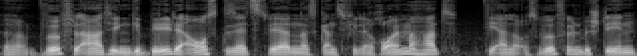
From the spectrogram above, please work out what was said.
äh, würfelartigen Gebilde ausgesetzt werden, das ganz viele Räume hat, die alle aus Würfeln bestehen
